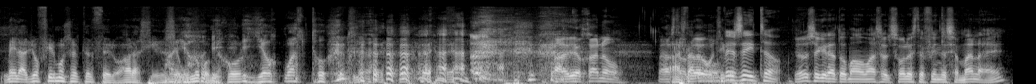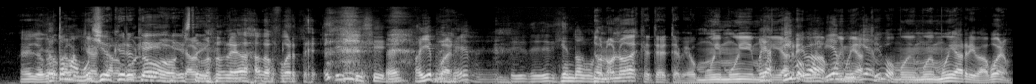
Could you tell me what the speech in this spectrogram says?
Mira, yo firmo ser tercero. Ahora sí, el segundo, yo- pues mejor. Y yo cuarto. Adiós, Jano. Hasta, Hasta luego, luego. chicos. Besito. Yo no sé quién ha tomado más el sol este fin de semana, ¿eh? Eh, Yo creo que, mucho. Yo creo que alguno, le ha dado fuerte. Sí, sí, sí. ¿Eh? Oye, pues Bueno. eh, estoy diciendo algo. No, no, no, es que te, te veo muy, muy, muy, Muy activo, arriba, muy bien, muy, muy muy bien. activo, muy, muy, muy arriba. Bueno,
